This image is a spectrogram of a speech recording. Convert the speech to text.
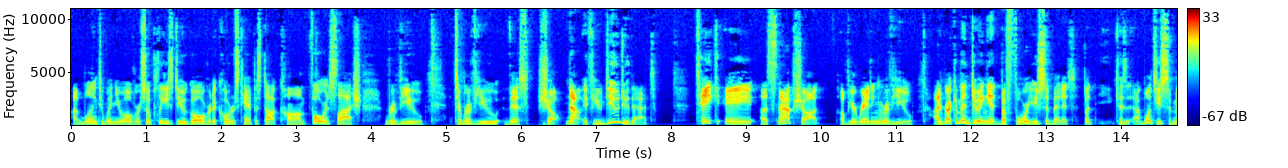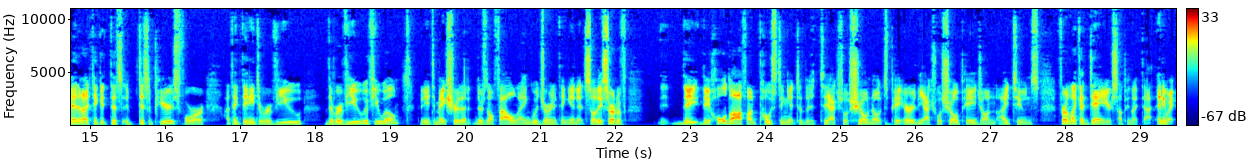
I'm willing to win you over. So please do go over to coderscampus.com forward slash review to review this show. Now, if you do do that take a, a snapshot of your rating and review. I'd recommend doing it before you submit it, but because uh, once you submit it, I think it, dis- it disappears for, I think they need to review the review, if you will. They need to make sure that there's no foul language or anything in it. So they sort of, they, they hold off on posting it to the, to the actual show notes page or the actual show page on iTunes for like a day or something like that. Anyway,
